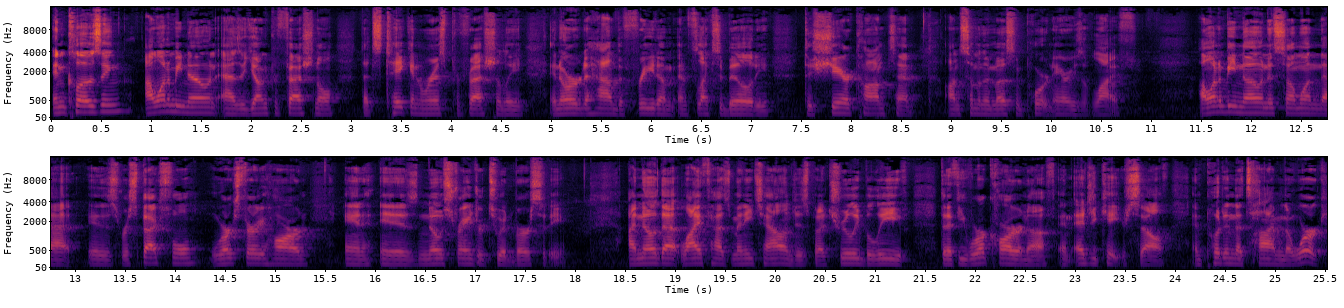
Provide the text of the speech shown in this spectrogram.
In closing, I want to be known as a young professional that's taken risks professionally in order to have the freedom and flexibility to share content on some of the most important areas of life. I want to be known as someone that is respectful, works very hard, and is no stranger to adversity. I know that life has many challenges, but I truly believe that if you work hard enough and educate yourself and put in the time and the work,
